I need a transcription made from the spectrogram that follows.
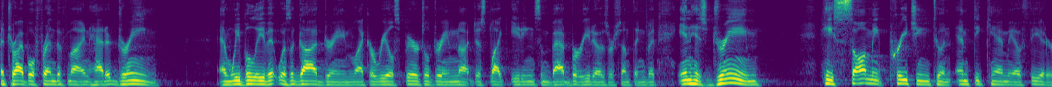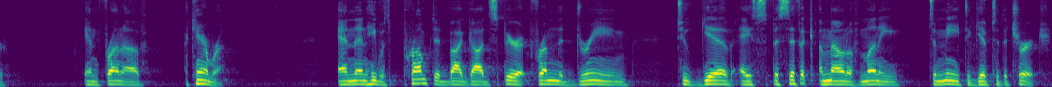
a tribal friend of mine had a dream and we believe it was a God dream, like a real spiritual dream, not just like eating some bad burritos or something. But in his dream, he saw me preaching to an empty cameo theater in front of a camera. And then he was prompted by God's Spirit from the dream to give a specific amount of money to me to give to the church.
